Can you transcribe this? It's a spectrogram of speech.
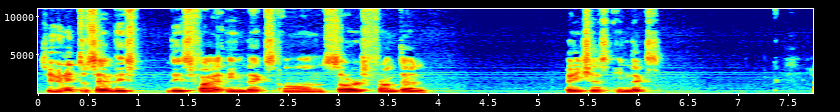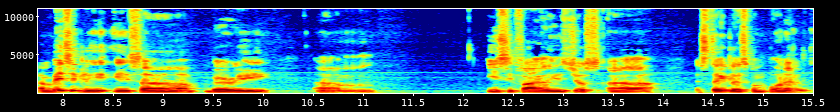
So you need to save this this file index on source frontend pages index. And basically it's a very um, easy file. It's just a, stateless component.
